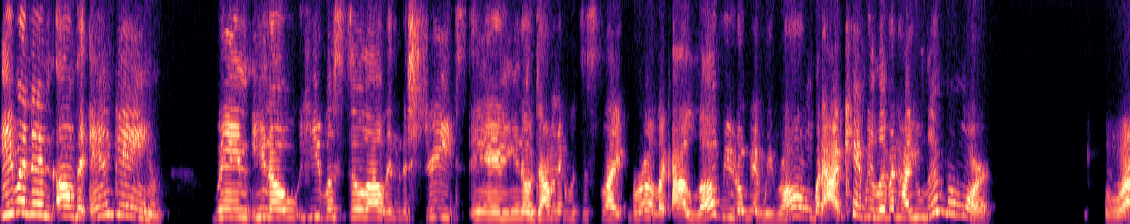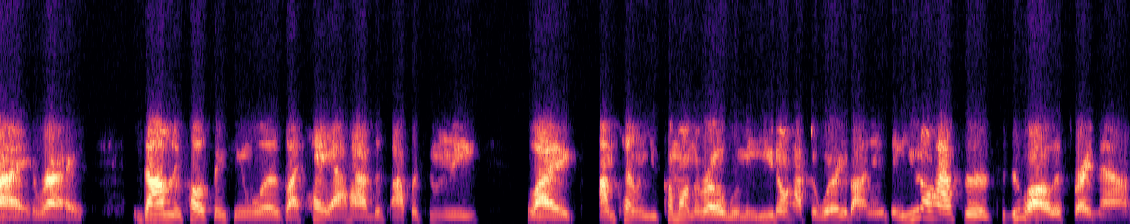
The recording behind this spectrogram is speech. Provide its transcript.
Even in um the end game, when you know he was still out in the streets and you know Dominic was just like, bro, like I love you, don't get me wrong, but I can't be living how you live no more. Right, right. Dominic's whole thinking was like, hey, I have this opportunity. Like, I'm telling you, come on the road with me. You don't have to worry about anything. You don't have to, to do all this right now.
